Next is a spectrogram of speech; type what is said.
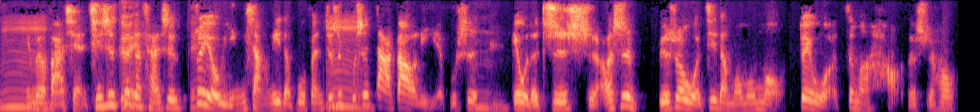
嗯，有没有发现？其实这个才是最有影响力的部分，就是不是嗯大道理，也不是嗯给我的知识，而是比如说，我记得某某某对我这么好的时候，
